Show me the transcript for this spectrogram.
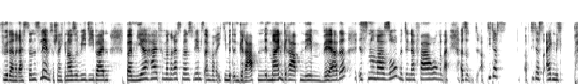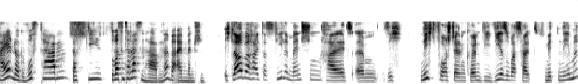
für den Rest deines Lebens. Wahrscheinlich genauso wie die beiden bei mir halt für den Rest meines Lebens einfach ich die mit in Grab, in mein Grab nehmen werde. Ist nun mal so mit den Erfahrungen. Also, ob die das, ob die das eigentlich peilen oder gewusst haben, dass die sowas hinterlassen haben, ne, bei einem Menschen. Ich glaube halt, dass viele Menschen halt ähm, sich nicht vorstellen können, wie wir sowas halt mitnehmen.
